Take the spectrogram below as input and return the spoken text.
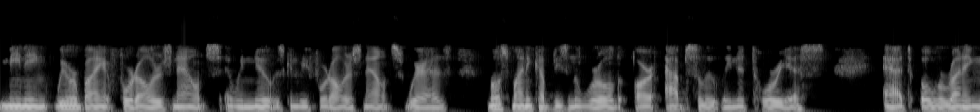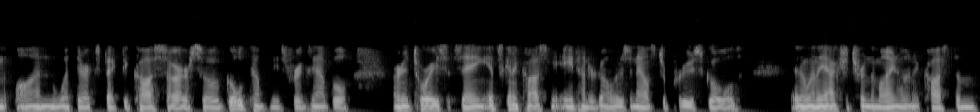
meaning we were buying at $4 an ounce and we knew it was going to be $4 an ounce, whereas most mining companies in the world are absolutely notorious at overrunning on what their expected costs are. So, gold companies, for example, are notorious at saying it's going to cost me $800 an ounce to produce gold. And then when they actually turn the mine on, it costs them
